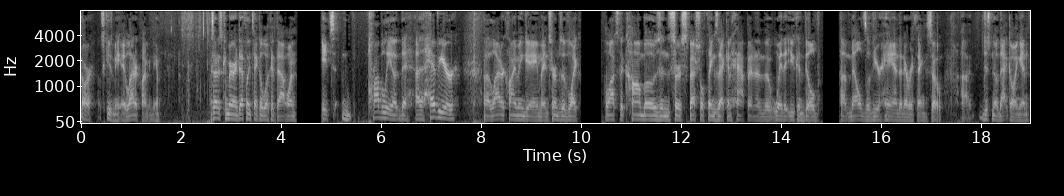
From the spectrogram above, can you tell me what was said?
or excuse me, a ladder climbing game. So that is Chimera. Definitely take a look at that one. It's probably a, a heavier uh, ladder climbing game in terms of like lots of the combos and sort of special things that can happen and the way that you can build uh, melds of your hand and everything. So uh, just know that going in.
